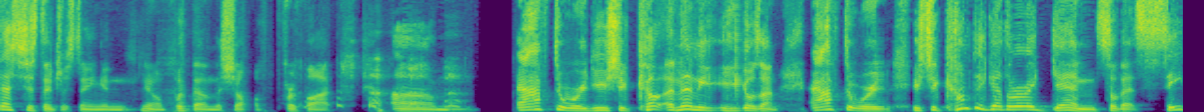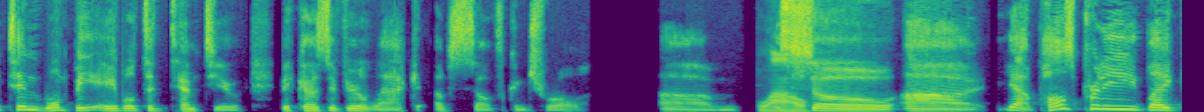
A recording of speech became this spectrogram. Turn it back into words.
That's just interesting. And, you know, put that on the shelf for thought. Um, afterward, you should come. And then he, he goes on, afterward, you should come together again so that Satan won't be able to tempt you because of your lack of self control. Um, wow. So, uh, yeah, Paul's pretty like,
